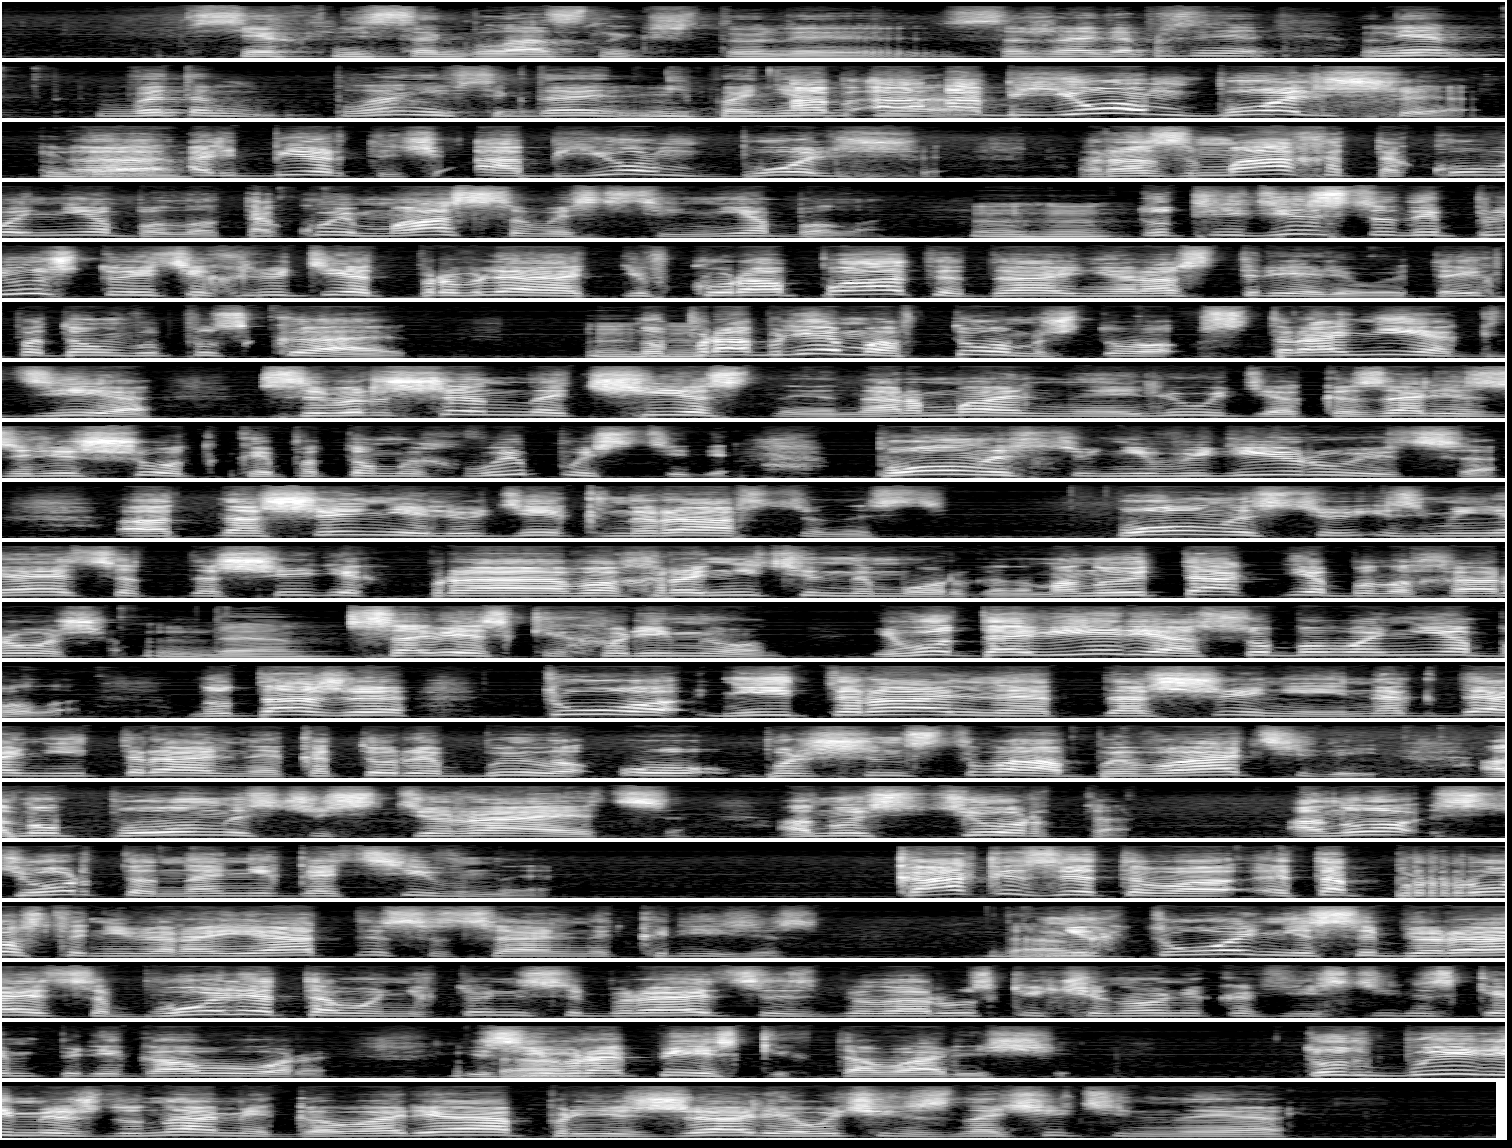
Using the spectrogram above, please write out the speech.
всех несогласных, что ли, сажать. Я просто... Мне в этом плане всегда непонятно... Об, объем больше, Да. э, Альбертович, объем больше. Размаха такого не было, такой массовости не было. Мгм. Тут единственный плюс, что этих людей отправляют не в куропаты, да, и не расстреливают, а их потом выпускают. Но Мгм. проблема в том, что в стране, где совершенно честные, нормальные люди оказались за решеткой, потом их выпустили, полностью нивелируется отношение людей к нравственности. Полностью изменяется отношение к правоохранительным органам. Оно и так не было хорошим Да. с советских времен. Его доверия особого не было. Но даже то нейтральное отношение, иногда нейтральное, которое было у большинства обывателей, оно полностью стирается. Оно стерто. Оно стерто на негативное. Как из этого? Это просто невероятный социальный кризис. Да. Никто не собирается, более того, никто не собирается из белорусских чиновников вести ни с кем переговоры, из Да. европейских товарищей. Тут были между нами, говоря, приезжали очень значительные,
